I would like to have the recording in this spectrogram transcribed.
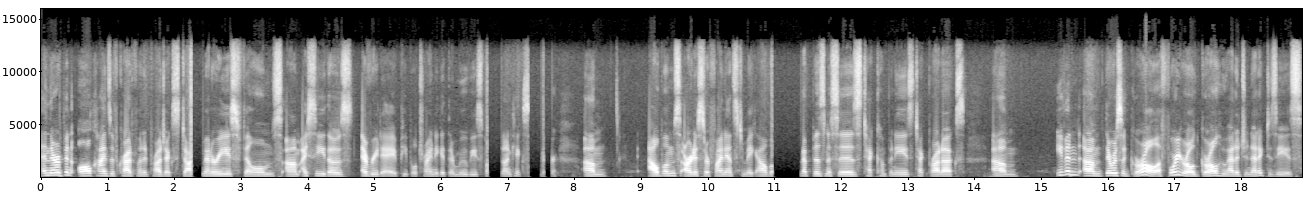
and there have been all kinds of crowdfunded projects, documentaries, films. Um, I see those every day, people trying to get their movies funded on Kickstarter. Um, albums, artists are financed to make albums, startup businesses, tech companies, tech products. Um, even there was a girl, a four-year-old girl who had a genetic disease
